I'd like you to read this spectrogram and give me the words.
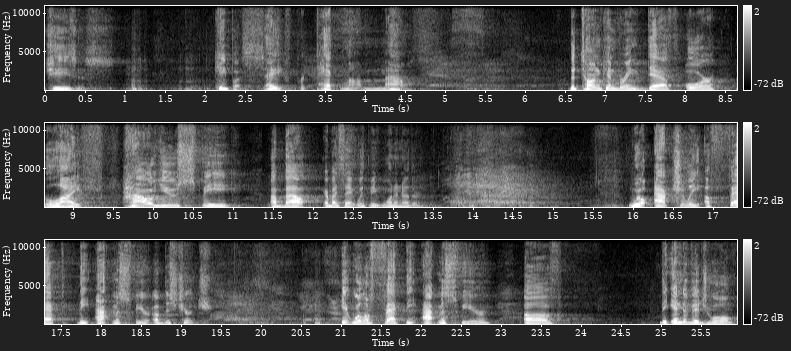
Jesus, keep us safe, protect my mouth. The tongue can bring death or life. How you speak about, everybody say it with me, one another, will actually affect the atmosphere of this church. It will affect the atmosphere of the individual,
